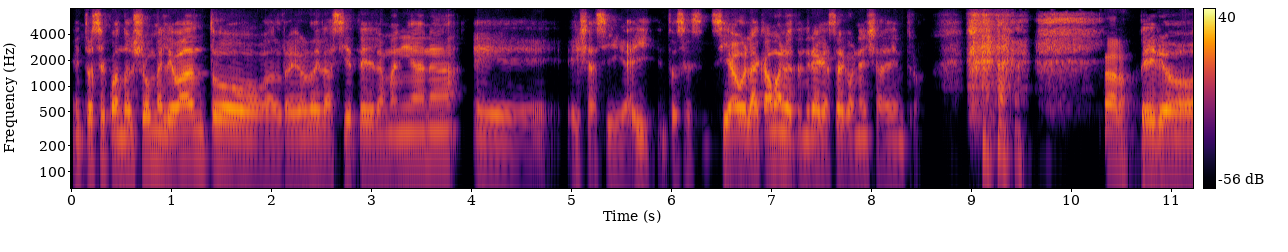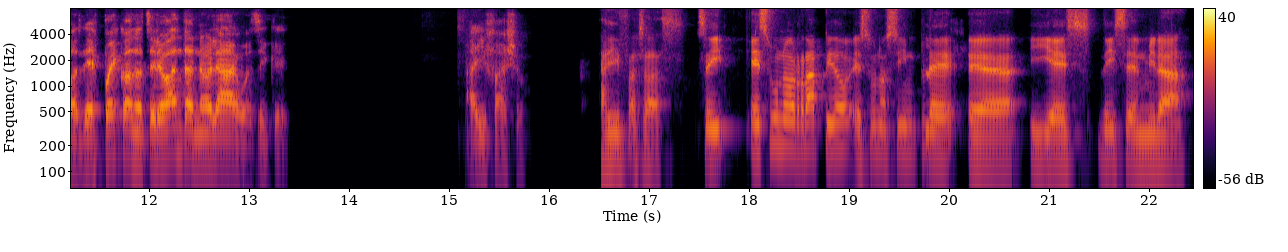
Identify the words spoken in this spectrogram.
Entonces cuando yo me levanto alrededor de las 7 de la mañana, eh, ella sigue ahí. Entonces si hago la cama lo tendría que hacer con ella adentro. claro. Pero después cuando se levanta no la hago, así que ahí fallo. Ahí fallas. Sí, es uno rápido, es uno simple eh, y es, dicen, mira,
